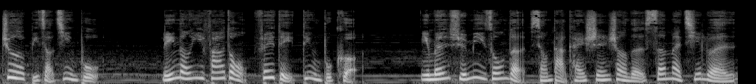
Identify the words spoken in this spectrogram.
这比较进步。灵能一发动，非得定不可。你们学密宗的，想打开身上的三脉七轮，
